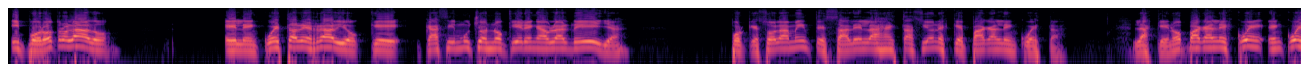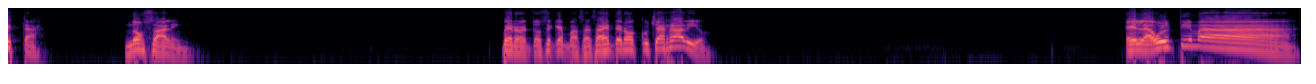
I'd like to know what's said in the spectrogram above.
Y por otro lado, en la encuesta de radio, que casi muchos no quieren hablar de ella, porque solamente salen las estaciones que pagan la encuesta. Las que no pagan la encuesta no salen. Pero entonces, ¿qué pasa? Esa gente no escucha radio. En la última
